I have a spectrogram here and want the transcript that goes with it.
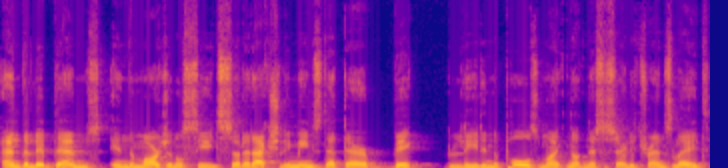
and the Lib Dems in the marginal seats. So that actually means that their big lead in the polls might not necessarily translate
